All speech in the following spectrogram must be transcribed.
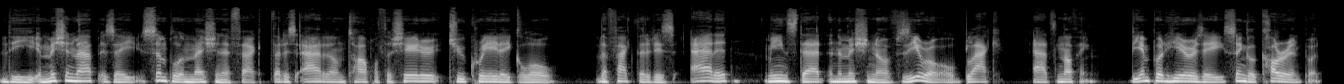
The emission map is a simple emission effect that is added on top of the shader to create a glow. The fact that it is added means that an emission of zero or black adds nothing. The input here is a single color input,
